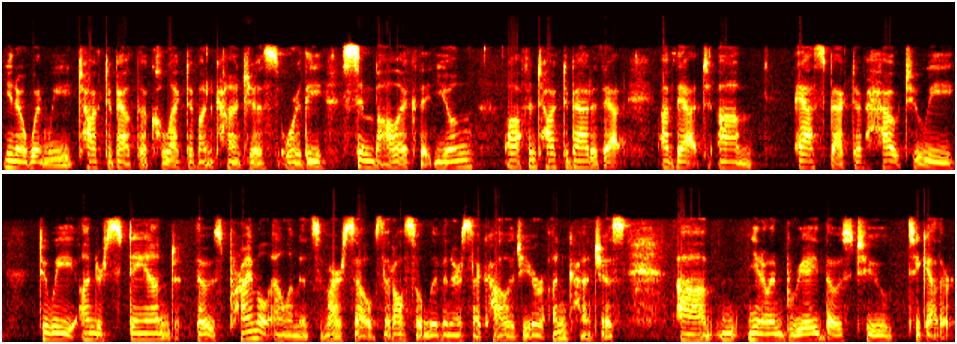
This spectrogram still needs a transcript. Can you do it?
you know, when we talked about the collective unconscious or the symbolic that Jung often talked about, of that of that um, aspect of how do we do we understand those primal elements of ourselves that also live in our psychology or unconscious, um, you know, and braid those two together.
